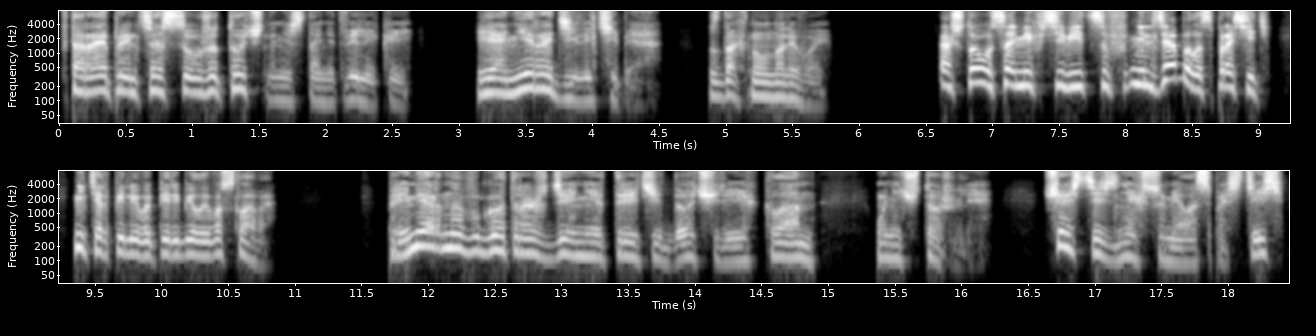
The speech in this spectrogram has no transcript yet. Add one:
Вторая принцесса уже точно не станет великой. И они родили тебя», — вздохнул нулевой. «А что, у самих всевидцев нельзя было спросить?» — нетерпеливо перебил его Слава. «Примерно в год рождения третьей дочери их клан уничтожили. Часть из них сумела спастись,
